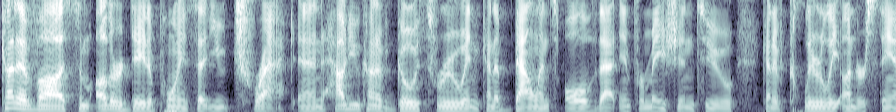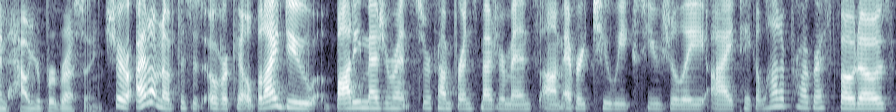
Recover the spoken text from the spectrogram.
kind of uh, some other data points that you track, and how do you kind of go through and kind of balance all of that information to kind of clearly understand how you're progressing? Sure. I don't know if this is overkill, but I do body measurements, circumference measurements um, every two weeks usually. I take a lot of progress photos.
